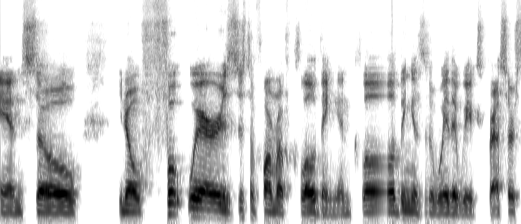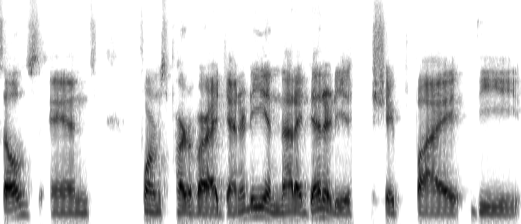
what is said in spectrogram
and so, you know, footwear is just a form of clothing, and clothing is the way that we express ourselves. And forms part of our identity and that identity is shaped by the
